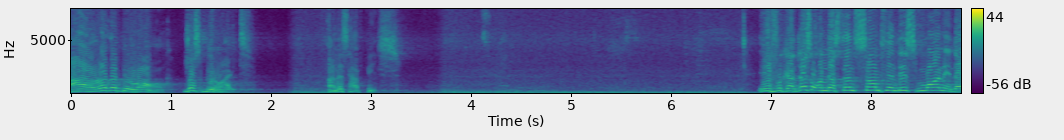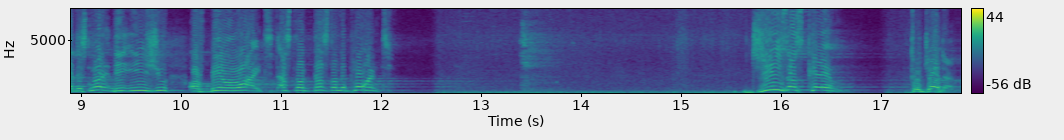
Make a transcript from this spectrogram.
I'd rather be wrong, just be right, and let's have peace. If we can just understand something this morning that is not the issue of being right, that's not, that's not the point. Jesus came to Jordan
